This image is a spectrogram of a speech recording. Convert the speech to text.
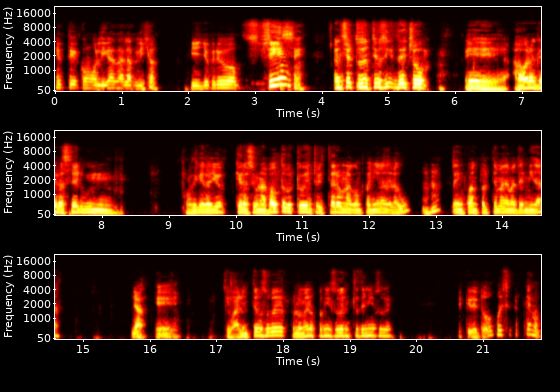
gente como ligada a la religión. Y yo creo. Sí, Sí. en cierto sentido sí. De hecho, eh, ahora quiero hacer un. Como te quiera yo, quiero hacer una pauta porque voy a entrevistar a una compañera de la U Ujú. en cuanto al tema de maternidad. Ya. Que, que igual es un tema súper, por lo menos para mí, súper entretenido, súper. Es que de todo puede ser el tema,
